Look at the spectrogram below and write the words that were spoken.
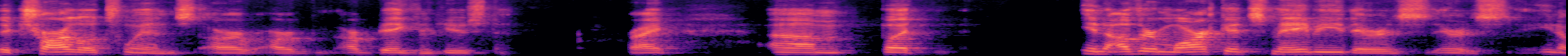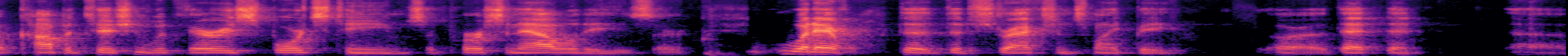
the Charlo twins are, are, are big in Houston, right? Um, but in other markets, maybe there's there's you know competition with various sports teams or personalities or whatever the, the distractions might be uh, that that uh,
